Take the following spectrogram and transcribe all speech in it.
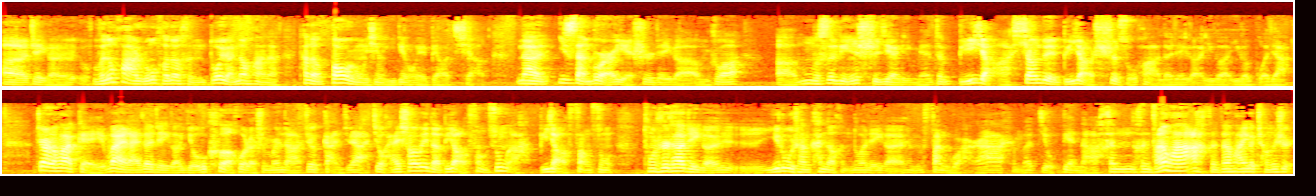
呃这个文化融合的很多元的话呢，它的包容性一定会比较强。那伊斯坦布尔也是这个我们说。呃，穆斯林世界里面的比较啊，相对比较世俗化的这个一个一个国家，这样的话给外来的这个游客或者什么呢，就感觉啊，就还稍微的比较放松啊，比较放松。同时，他这个一路上看到很多这个什么饭馆啊，什么酒店呐，很很繁华啊，很繁华一个城市。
